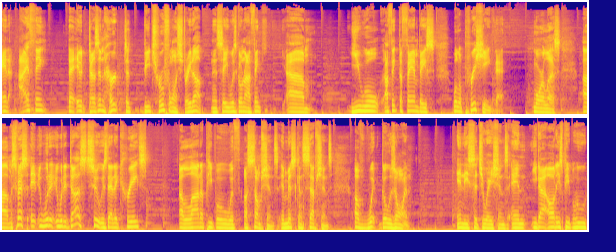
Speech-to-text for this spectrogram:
And I think that it doesn't hurt to be truthful and straight up and say what's going on. I think um, you will. I think the fan base will appreciate that more or less. Um, especially it, what it what it does too is that it creates a lot of people with assumptions and misconceptions of what goes on in these situations. And you got all these people who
